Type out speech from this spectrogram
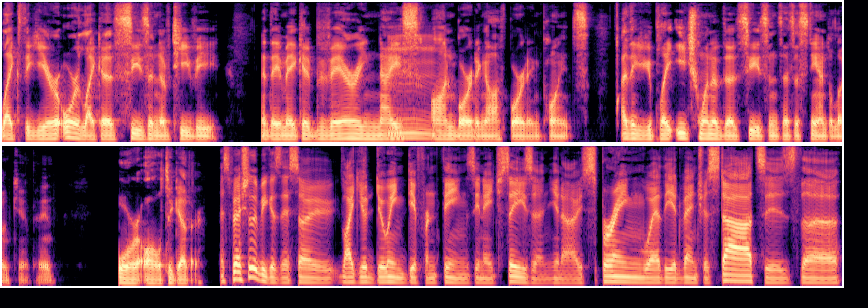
like the year or like a season of TV, and they make it very nice Mm. onboarding, offboarding points. I think you could play each one of those seasons as a standalone campaign or all together. especially because they're so like you're doing different things in each season. You know, spring where the adventure starts is the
